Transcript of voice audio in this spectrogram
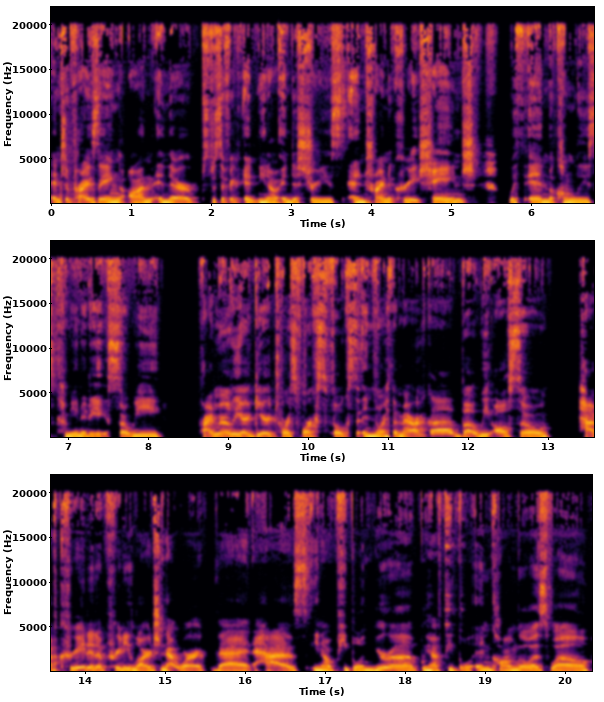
enterprising on in their specific you know industries and trying to create change within the Congolese community. So we primarily are geared towards folks, folks in North America, but we also have created a pretty large network that has, you know, people in Europe. We have people in Congo as well,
